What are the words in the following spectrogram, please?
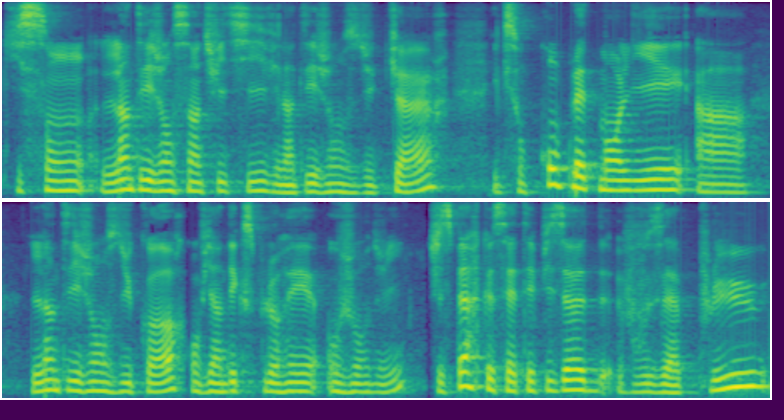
qui sont l'intelligence intuitive et l'intelligence du cœur, et qui sont complètement liés à l'intelligence du corps qu'on vient d'explorer aujourd'hui. J'espère que cet épisode vous a plu,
